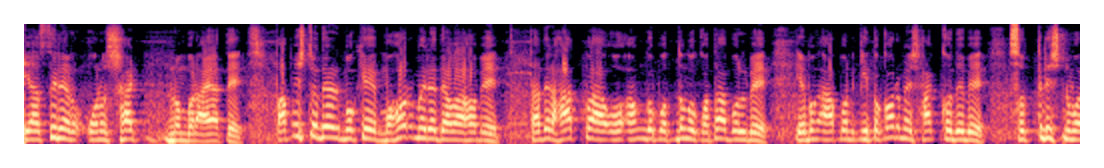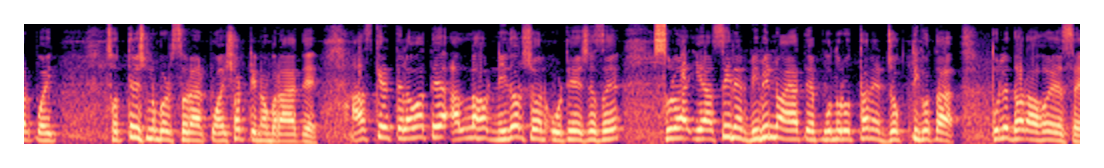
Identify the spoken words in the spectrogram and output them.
ইয়াসিনের উনষাট নম্বর আয়াতে পাপিষ্টদের মুখে মোহর মেরে দেওয়া হবে, তাদের হাত পা ও অঙ্গ প্রত্যঙ্গ কথা বলবে এবং আপন কৃতকর্মে সাক্ষ্য দেবে। ছত্রিশ নম্বর ছত্রিশ নম্বর সুরার পঁয়ষট্টি নম্বর আয়াতে, আজকের তেলাওয়াতে আল্লাহর নিদর্শন উঠে এসেছে। সুরা ইয়াসিনের বিভিন্ন আয়াতে পুনরুত্থানের যৌক্তিকতা তুলে ধরা হয়েছে।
